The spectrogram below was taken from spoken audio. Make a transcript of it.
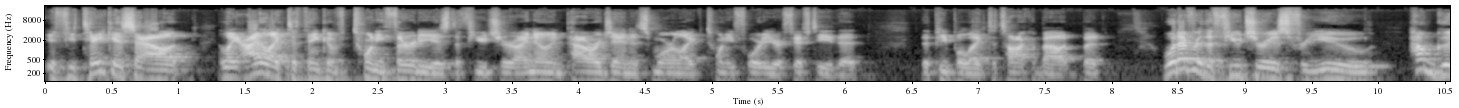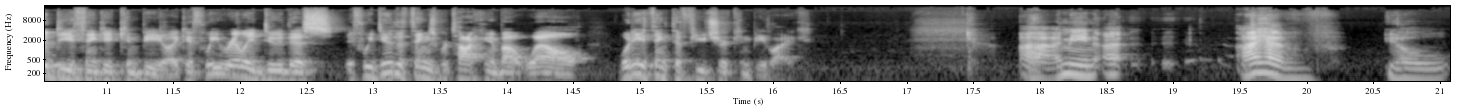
if you take us out like i like to think of 2030 as the future. I know in power gen it's more like 2040 or 50 that that people like to talk about but whatever the future is for you, how good do you think it can be? Like if we really do this, if we do the things we're talking about well, what do you think the future can be like? Uh, I mean, I, I have, you know,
